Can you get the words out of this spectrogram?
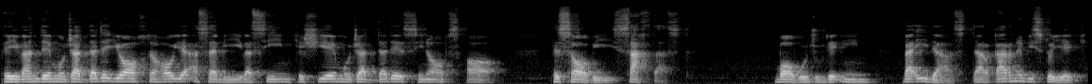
پیوند مجدد یاخته های عصبی و سیم کشی مجدد سیناپس ها حسابی سخت است. با وجود این بعید است در قرن 21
